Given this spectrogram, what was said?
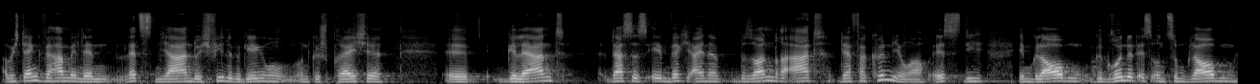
Aber ich denke, wir haben in den letzten Jahren durch viele Begegnungen und Gespräche äh, gelernt, dass es eben wirklich eine besondere Art der Verkündigung auch ist, die im Glauben gegründet ist und zum Glauben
